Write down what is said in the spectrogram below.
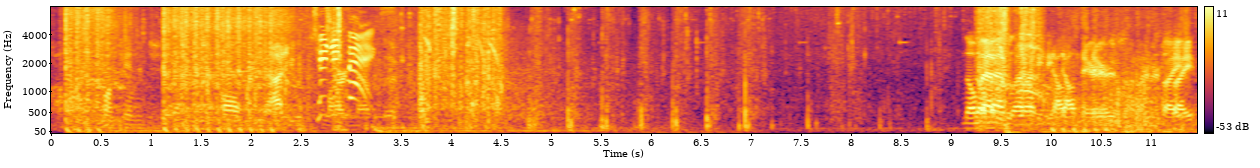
Oh, fucking shit. Oh my god, he was Changing smart mags. enough to- No matter what, anything downstairs on our site.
